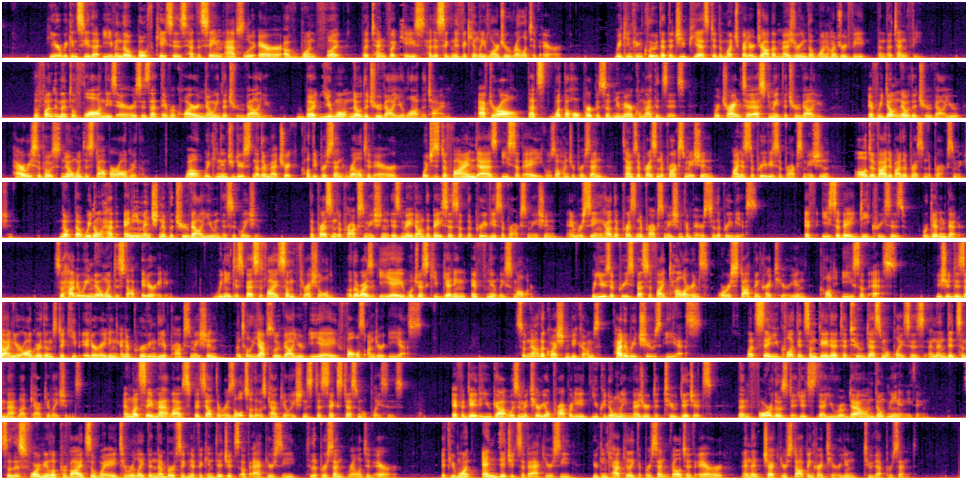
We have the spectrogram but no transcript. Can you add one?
Here we can see that even though both cases had the same absolute error of 1 foot, the 10 foot case had a significantly larger relative error we can conclude that the GPS did a much better job at measuring the 100 feet than the 10 feet. The fundamental flaw in these errors is that they require knowing the true value. But you won't know the true value a lot of the time. After all, that's what the whole purpose of numerical methods is. We're trying to estimate the true value. If we don't know the true value, how are we supposed to know when to stop our algorithm? Well, we can introduce another metric called the percent relative error, which is defined as e sub a equals 100% times the present approximation minus the previous approximation, all divided by the present approximation. Note that we don't have any mention of the true value in this equation. The present approximation is made on the basis of the previous approximation, and we're seeing how the present approximation compares to the previous. If e sub a decreases, we're getting better. So how do we know when to stop iterating? We need to specify some threshold, otherwise EA will just keep getting infinitely smaller. We use a pre-specified tolerance, or a stopping criterion, called E sub s. You should design your algorithms to keep iterating and improving the approximation until the absolute value of EA falls under ES. So now the question becomes, how do we choose ES? Let's say you collected some data to two decimal places and then did some MATLAB calculations. And let's say MATLAB spits out the results of those calculations to six decimal places. If the data you got was a material property you could only measure to two digits, then four of those digits that you wrote down don't mean anything. So this formula provides a way to relate the number of significant digits of accuracy to the percent relative error. If you want n digits of accuracy, you can calculate the percent relative error and then check your stopping criterion to that percent.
